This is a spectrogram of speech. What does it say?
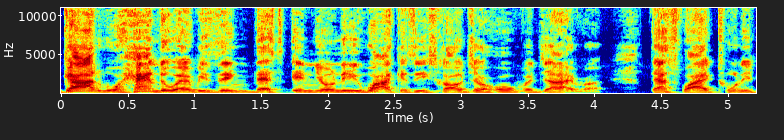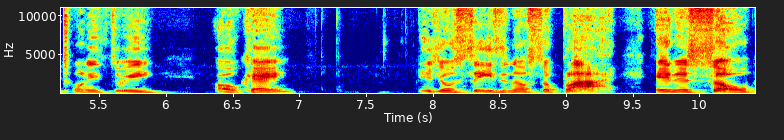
God will handle everything that's in your need. Why? Because he's called Jehovah Jireh. That's why 2023, okay, is your season of supply. It is so.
